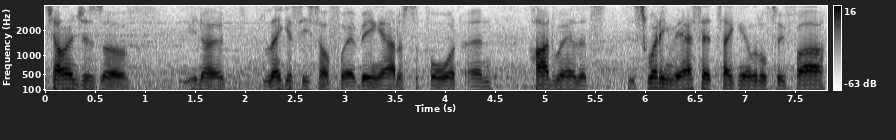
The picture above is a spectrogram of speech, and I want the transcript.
challenges of, you know, legacy software being out of support and hardware that's sweating the asset, taking a little too far.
